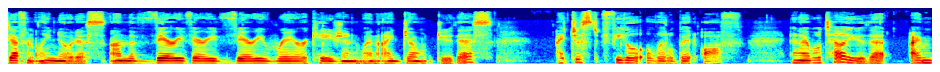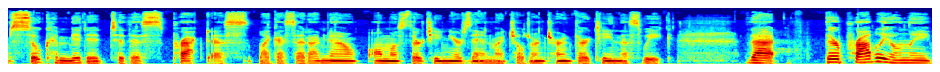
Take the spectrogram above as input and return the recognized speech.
definitely notice on the very, very, very rare occasion when I don't do this, I just feel a little bit off. And I will tell you that I'm so committed to this practice. Like I said, I'm now almost 13 years in. My children turned 13 this week. That there are probably only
